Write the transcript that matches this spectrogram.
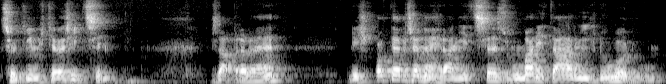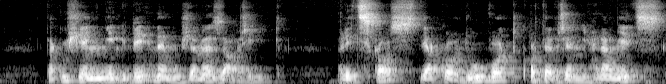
Co tím chtěl říci? Za prvé, když otevřeme hranice z humanitárních důvodů, tak už je nikdy nemůžeme zavřít. Lidskost jako důvod k otevření hranic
